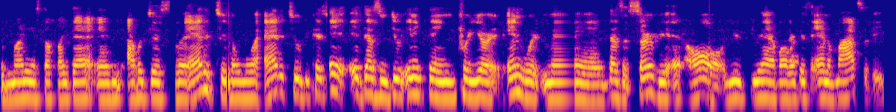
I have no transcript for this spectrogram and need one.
the money and stuff like that. And I would just the attitude, no more attitude, because it, it doesn't do anything for your inward man. It doesn't serve you at all. You you have all of this animosity.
